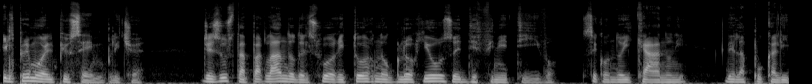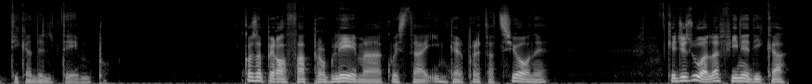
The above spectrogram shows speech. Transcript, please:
Il primo è il più semplice. Gesù sta parlando del suo ritorno glorioso e definitivo, secondo i canoni dell'apocalittica del tempo. Cosa però fa problema a questa interpretazione? Che Gesù alla fine dica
